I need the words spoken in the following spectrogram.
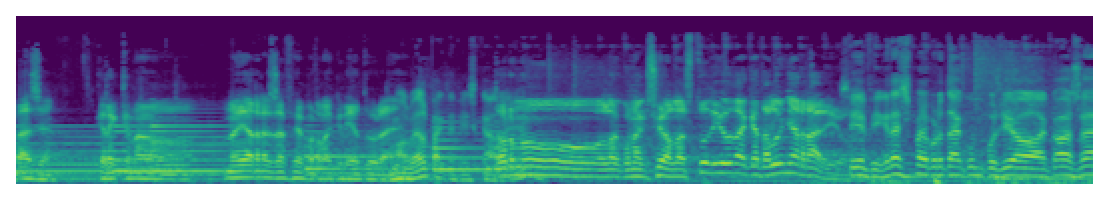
Vaja, crec que no, no hi ha res a fer per la criatura. Eh? Molt bé, el pacte fiscal. Torno la connexió a l'estudi de Catalunya Ràdio. Sí, en fi, gràcies per portar confusió a la cosa.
